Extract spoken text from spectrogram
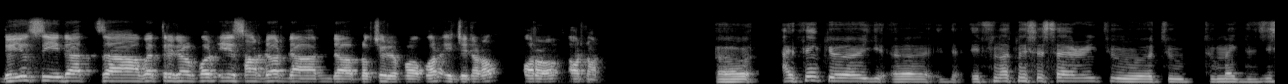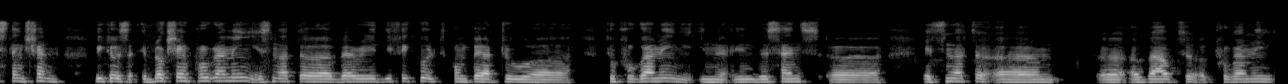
do you see that uh, Web3 development is harder than the blockchain developer in general, or or not? Uh, I think uh, uh, it's not necessary to to to make the distinction because blockchain programming is not uh, very difficult compared to to programming in in the sense it's not um, about uh, programming.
